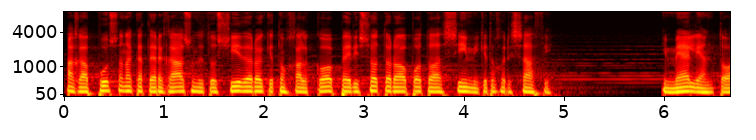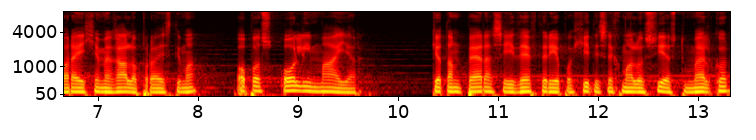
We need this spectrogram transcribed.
αγαπούσαν να κατεργάζονται το σίδερο και τον χαλκό περισσότερο από το ασίμι και το χρυσάφι. Η Μέλιαν τώρα είχε μεγάλο προέστημα, όπως όλοι οι Μάιαρ, και όταν πέρασε η δεύτερη εποχή της εχμαλωσίας του Μέλκορ,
